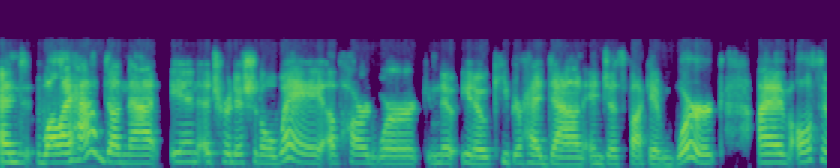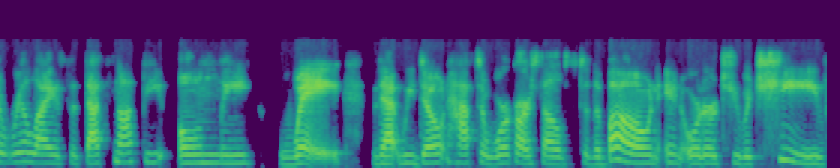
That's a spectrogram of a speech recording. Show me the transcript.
and while I have done that in a traditional way of hard work, no, you know, keep your head down and just fucking work, I've also realized that that's not the only way that we don't have to work ourselves to the bone in order to achieve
